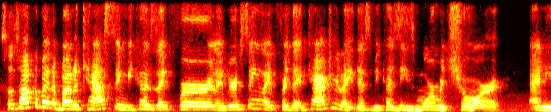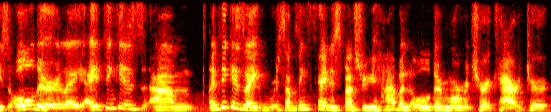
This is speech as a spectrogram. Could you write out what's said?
So talk a bit about a casting because like for like we are saying like for the character like this because he's more mature and he's older. Like I think is um I think is like something kind of special. You have an older, more mature character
